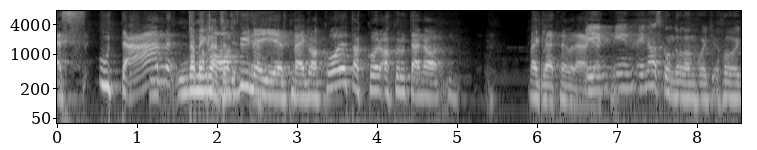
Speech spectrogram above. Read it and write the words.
ez után, De még ha lehet, a hogy- bűneiért meglakolt, akkor, akkor utána meg lehetne ölelgetni. Én, én, én azt gondolom, hogy, hogy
